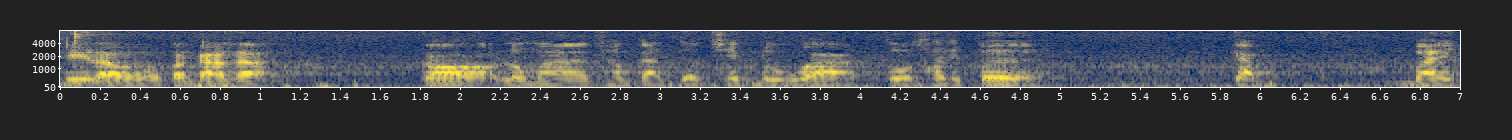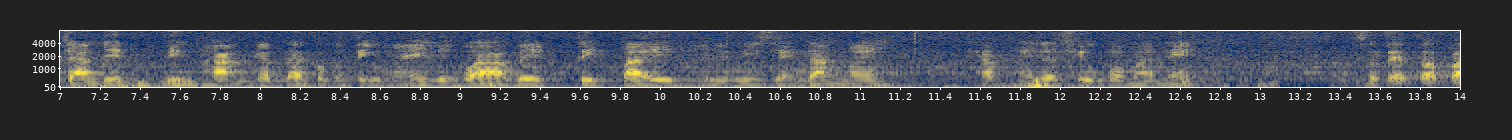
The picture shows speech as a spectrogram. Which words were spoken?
ที่เราต้องการแล้ว ก็ลงมาทำการตรวจเช็คดูว่าตัวคาลิเปอร์กับใบจานดิสวิ่งผ่านกันได้ปกติไหม หรือว่าเบรกติดไปหรือมีเสียงดังไหมครับให้ได้ฟิลประมาณนี้ สเต็ปต่อไป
